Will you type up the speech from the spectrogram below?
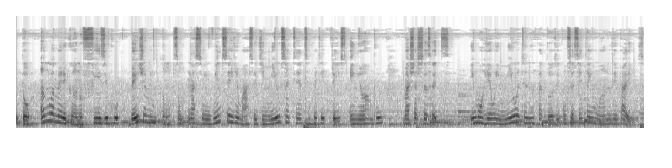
inventor anglo-americano físico Benjamin Thompson nasceu em 26 de março de 1753 em Auburn, Massachusetts, e morreu em 1814 com 61 anos em Paris.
